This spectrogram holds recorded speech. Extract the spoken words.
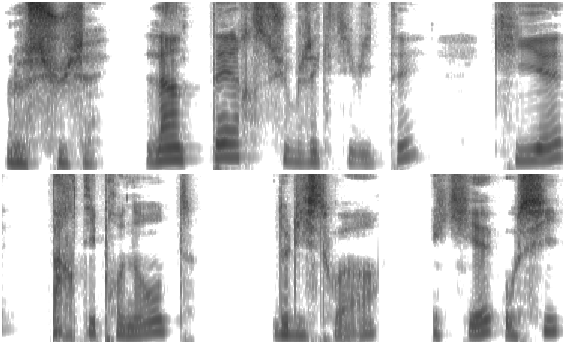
le sujet, l'intersubjectivité qui est partie prenante de l'histoire et qui est aussi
